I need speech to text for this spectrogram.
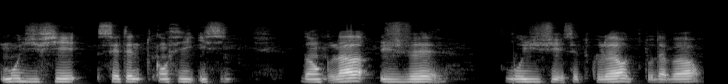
modifier certaines configs ici. Donc là je vais modifier cette couleur tout d'abord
